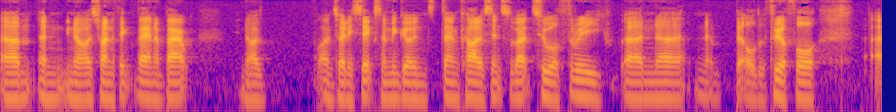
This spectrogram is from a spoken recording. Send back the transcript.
Um, and you know, I was trying to think then about you know I'm 26. I've been going down Cardiff since about two or three, and uh, no, a bit older, three or four. Uh,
